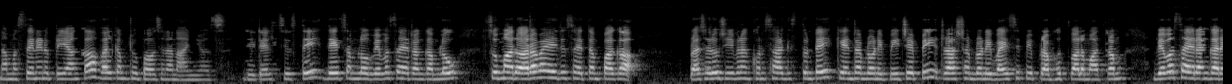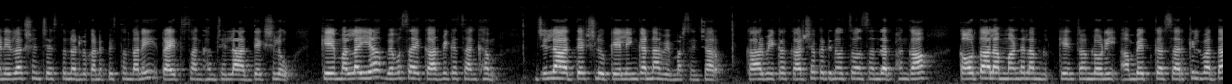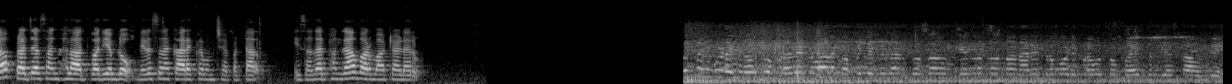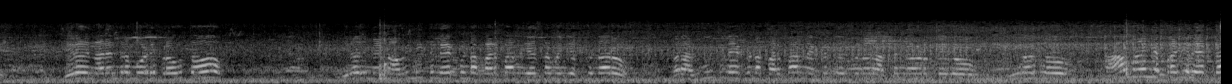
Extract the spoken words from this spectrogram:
నమస్తే నేను Priyanka. Welcome to భోజన నైన్ న్యూస్ డీటెయిల్స్ చూస్తే దేశంలో వ్యవసాయ రంగంలో సుమారు అరవై ఐదు శాతం పగా ప్రజలు జీవనం కొనసాగిస్తుంటే కేంద్రంలోని బీజేపీ రాష్ట్రంలోని వైసీపీ ప్రభుత్వాలు మాత్రం వ్యవసాయ రంగాన్ని నిర్లక్ష్యం చేస్తున్నట్లు కనిపిస్తుందని రైతు సంఘం జిల్లా అధ్యక్షులు కె. మల్లయ్య వ్యవసాయ కార్మిక సంఘం జిల్లా అధ్యక్షులు కె. లింగన్న విమర్శించారు. కార్మిక కర్షక దినోత్సవం సందర్భంగా కౌతాలం మండలం కేంద్రంలోని అంబేద్కర్ సర్కిల్ వద్ద ప్రజా సంఘాల ఆధ్వర్యంలో నిరసన కార్యక్రమం చేపట్టారు. ఈ సందర్భంగా వారు మాట్లాడారు. కేంద్రంలో ఉన్న నరేంద్ర మోడీ ప్రభుత్వం ప్రయత్నం చేస్తూ ఉంది. ఈరోజు నరేంద్ర మోడీ ప్రభుత్వం ఈరోజు మేము అవినీతి లేకుండా పరిపాలన చేస్తామని చెప్తున్నారు. మరి అవినీతి లేకుండా పరిపాలన ఎక్కడ చేస్తున్నారో అర్థం కావడం లేదు. ఈరోజు సామాన్య ప్రజల యొక్క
